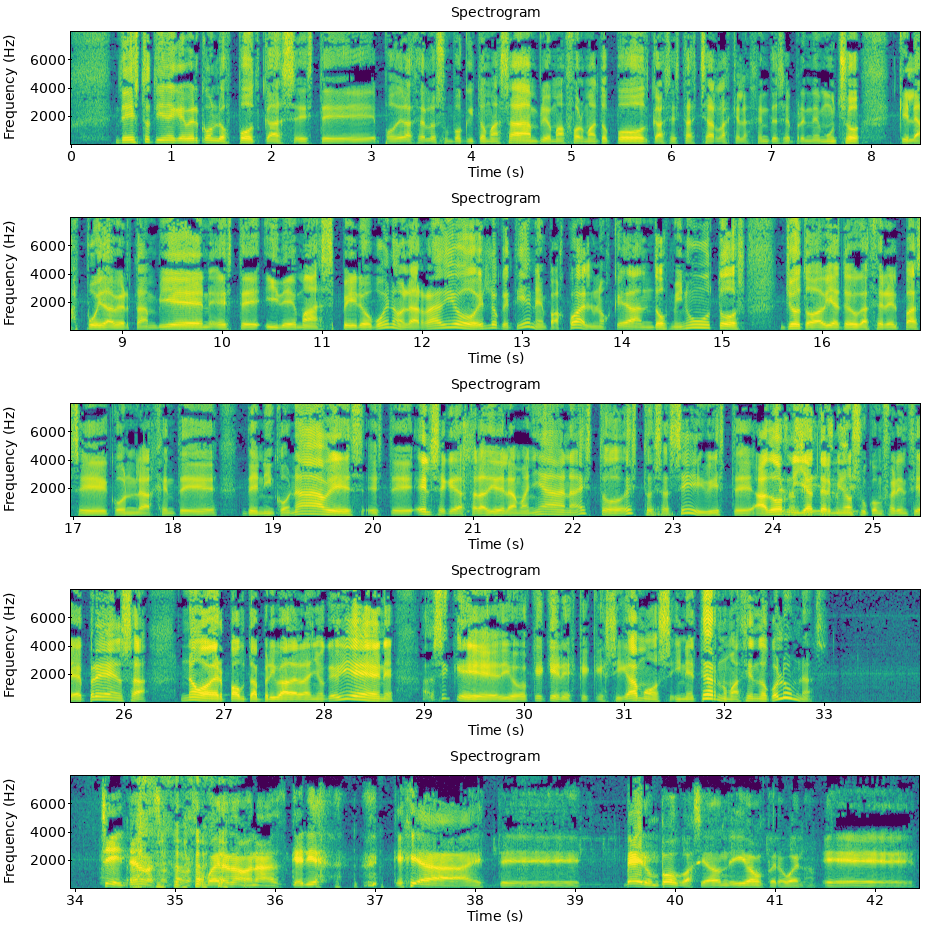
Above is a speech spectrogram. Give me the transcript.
de esto tiene que ver con los podcasts, este, poder hacerlos un poquito más amplio, más formato podcast, estas charlas que la gente se prende mucho, que las pueda ver también, este, y demás. Pero bueno, la radio es lo que tiene, Pascual. Nos quedan dos minutos. Yo todavía tengo que hacer el pase con la gente de Nico Naves. Este, él se queda hasta las 10 de la mañana. Esto, esto es así, ¿viste? Adorni así, ya terminó su conferencia de prensa. No va a haber pauta privada el año que viene. Así que, digo, ¿qué ¿Que, que sigamos in eternum haciendo columnas? Sí, tenés razón, tenés. Bueno, no, nada, quería, quería este, ver un poco hacia dónde íbamos, pero bueno, eh,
